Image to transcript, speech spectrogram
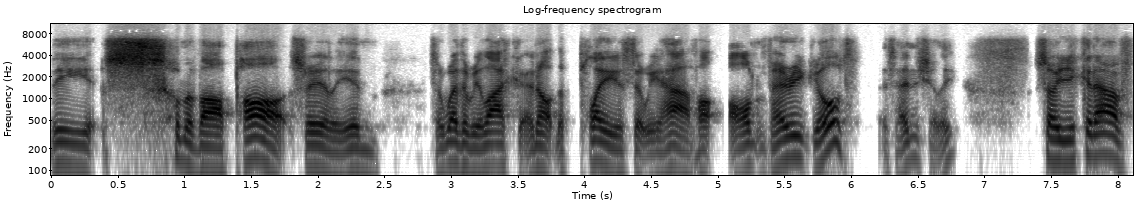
the sum of our parts, really. And so whether we like it or not, the players that we have aren't very good, essentially. So you can have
